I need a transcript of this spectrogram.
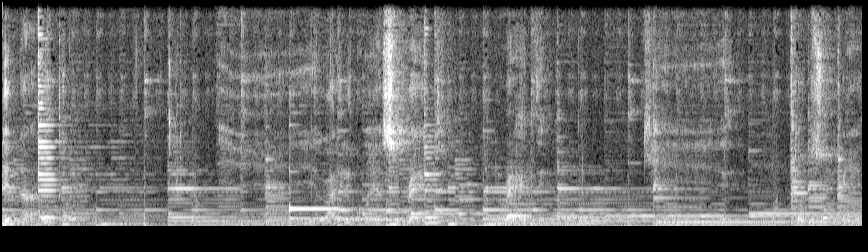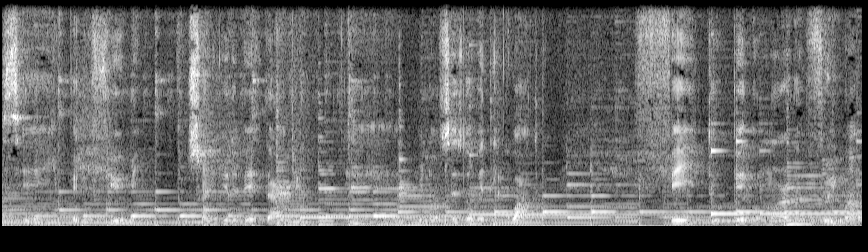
condenado então e lá ele conhece o Red. Red, que todos vão conhecer aí pelo filme Um Sonho de Liberdade, é, 1994, feito pelo Morgan Freeman,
